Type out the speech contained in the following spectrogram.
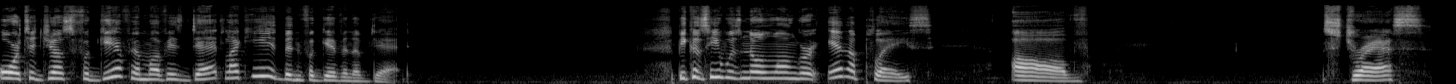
or to just forgive him of his debt like he had been forgiven of debt. Because he was no longer in a place of stress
